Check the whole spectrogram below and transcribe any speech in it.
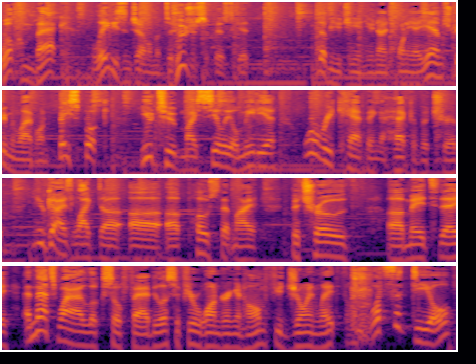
Welcome back, ladies and gentlemen, to Hoosier Sophisticate, WGNU 920 AM, streaming live on Facebook, YouTube, Mycelial Media. We're recapping a heck of a trip. You guys liked a, a, a post that my betrothed uh, made today, and that's why I look so fabulous. If you're wondering at home, if you join late, like, what's the deal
